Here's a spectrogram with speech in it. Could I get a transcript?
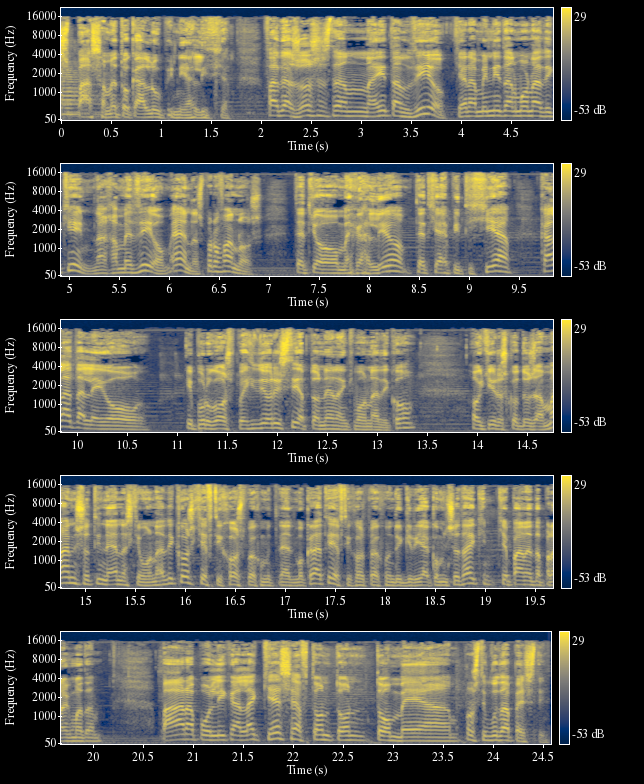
Σπάσαμε το καλούπι, είναι η αλήθεια. Φανταζόσασταν να ήταν δύο και να μην ήταν μοναδική. Να είχαμε δύο. Ένας προφανώς. Τέτοιο μεγαλείο, τέτοια επιτυχία. Καλά τα λέει ο υπουργός που έχει διοριστεί από τον έναν και μοναδικό, ο κύριος Κοντοζαμάνης, ότι είναι ένας και μοναδικός και ευτυχώς που έχουμε τη Νέα Δημοκρατία, ευτυχώς που έχουμε τον Κυριάκο Μητσοτάκη και πάνε τα πράγματα πάρα πολύ καλά και σε αυτόν τον τομέα προς τη Βουδαπέστη.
